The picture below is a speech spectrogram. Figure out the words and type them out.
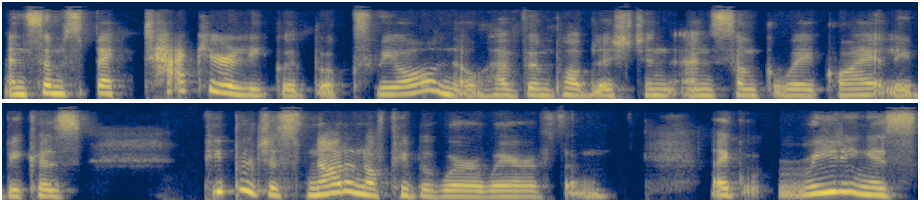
And some spectacularly good books we all know have been published and, and sunk away quietly because people just not enough people were aware of them. Like reading is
